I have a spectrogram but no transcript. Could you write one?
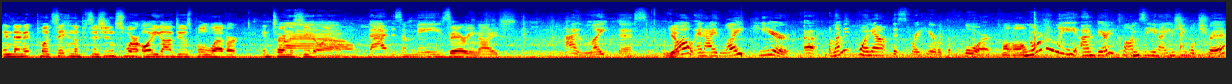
and then it puts it in the positions where all you gotta do is pull lever and turn the seat around. Wow, That is amazing. Very nice. I like this. Yep. Oh, and I like here. Uh, let me point out this right here with the floor. Uh-huh. Normally, I'm very clumsy and I usually will trip,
